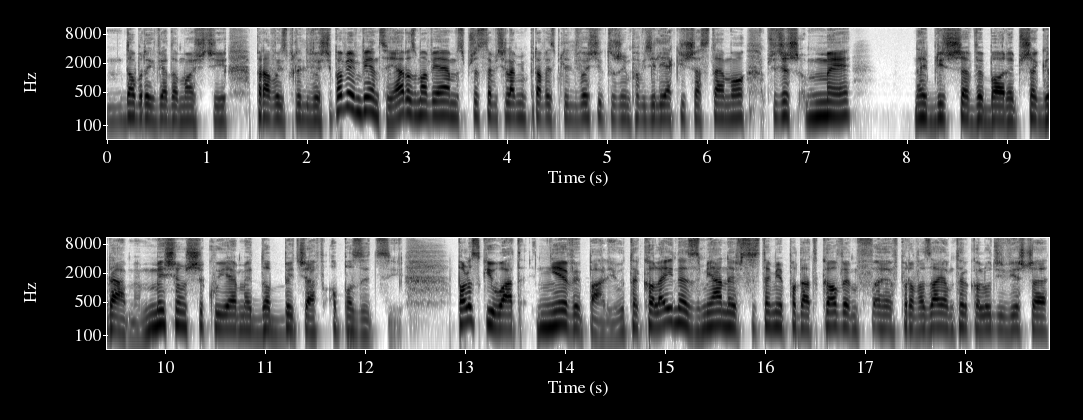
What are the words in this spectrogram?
dobrych wiadomości Prawo i Sprawiedliwości. Powiem więcej, ja rozmawiałem z przedstawicielami Prawa i Sprawiedliwości, którzy mi powiedzieli jakiś czas temu, przecież my najbliższe wybory przegramy. My się szykujemy do bycia w opozycji. Polski Ład nie wypalił. Te kolejne zmiany w systemie podatkowym e, wprowadzają tylko ludzi w jeszcze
